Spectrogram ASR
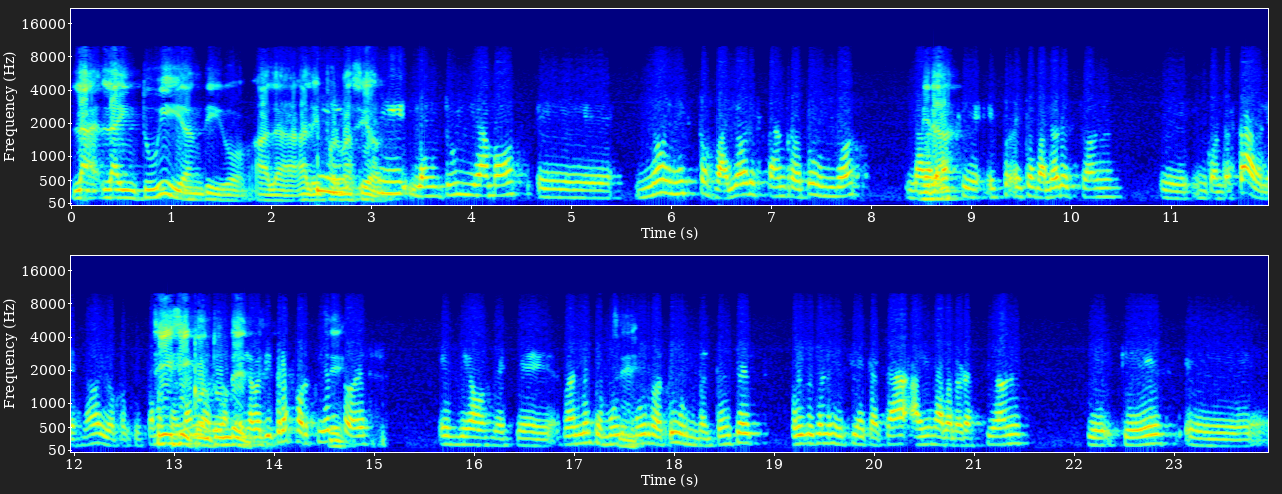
La, la intuían, digo, a la, a la información. Sí, la intuíamos, eh, no en estos valores tan rotundos, la verdad es que estos valores son eh, incontrastables, ¿no? Digo, porque estamos sí, hablando, sí, el 93% es, es, digamos, este, realmente muy, muy rotundo. Entonces, por eso yo les decía que acá hay una valoración que, que es... Eh,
